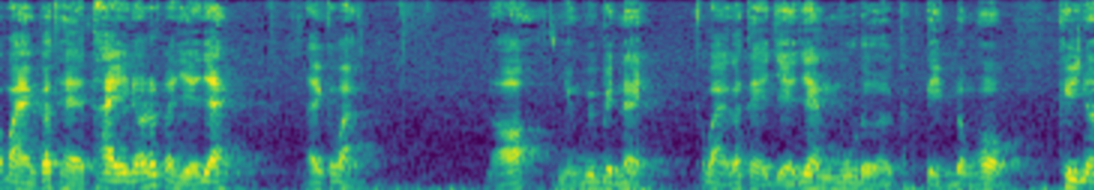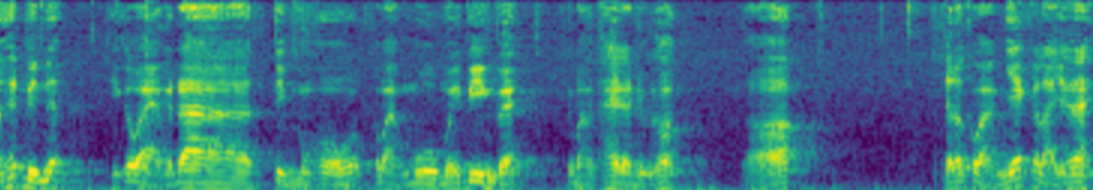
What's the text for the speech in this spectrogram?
các bạn có thể thay nó rất là dễ dàng. Đây các bạn. Đó những viên pin này các bạn có thể dễ dàng mua được ở các tiệm đồng hồ. Khi nó hết pin đó thì các bạn ra tiệm đồng hồ các bạn mua mấy viên về các bạn thay là được thôi. Đó. Cho đó các bạn nhét cái lại như thế này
